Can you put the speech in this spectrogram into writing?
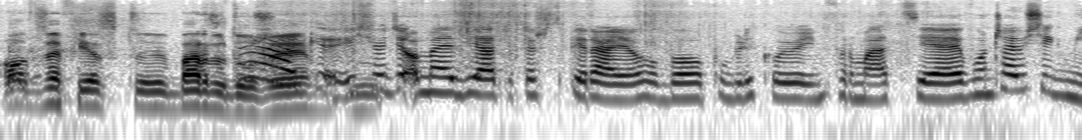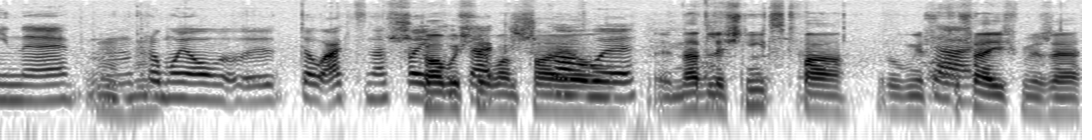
odzew jest y, bardzo duży. Tak, jeśli chodzi o media, to też wspierają, bo publikują informacje, włączają się gminy, m, promują y, tą akcję na swoich Mhm. Szkoły się tak, włączają, szkoły. nadleśnictwa, również Tak. słyszeliśmy, że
